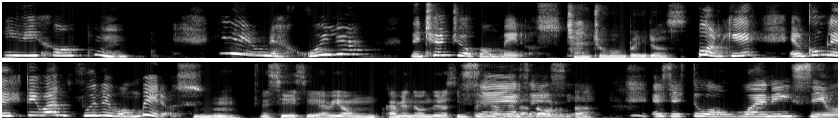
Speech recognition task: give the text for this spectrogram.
y dijo, hmm, quiero ir a una escuela de chanchos bomberos. Chancho bomberos. Porque el cumple de Esteban fue de bomberos. Mm, eh, sí, sí, había un camión de bomberos impresionante Sí, en la sí, torta. Ese estuvo buenísimo.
